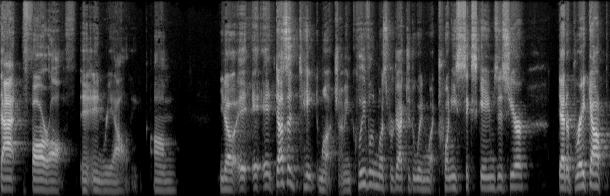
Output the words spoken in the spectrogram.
that far off in, in reality. Um, you know, it, it doesn't take much. I mean, Cleveland was projected to win what 26 games this year. They had a breakout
